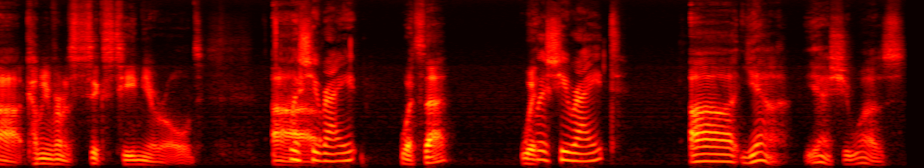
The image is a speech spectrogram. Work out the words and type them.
uh, coming from a 16 year old. Uh, was she right What's that? With, was she right uh, yeah, yeah, she was.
